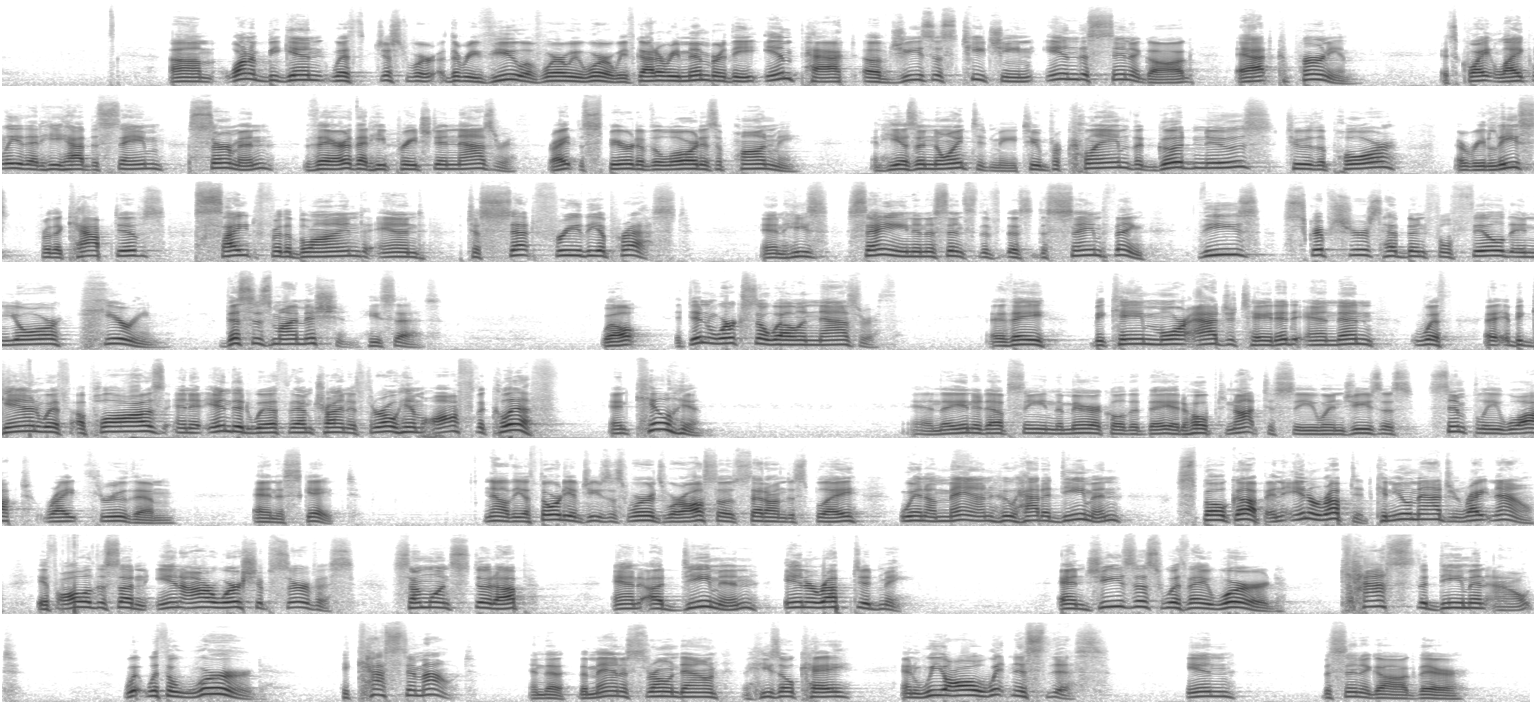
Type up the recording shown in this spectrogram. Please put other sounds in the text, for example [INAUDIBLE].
Um, want to begin with just the review of where we were. We've got to remember the impact of Jesus' teaching in the synagogue at Capernaum. It's quite likely that he had the same sermon there that he preached in Nazareth, right? The Spirit of the Lord is upon me, and he has anointed me to proclaim the good news to the poor, a release for the captives, sight for the blind, and to set free the oppressed. And he's saying, in a sense, the, the, the same thing. These scriptures have been fulfilled in your hearing. This is my mission, he says. Well, it didn't work so well in Nazareth. Uh, they became more agitated, and then with uh, it began with applause, and it ended with them trying to throw him off the cliff and kill him. And they ended up seeing the miracle that they had hoped not to see when Jesus simply walked right through them and escaped. Now, the authority of Jesus' words were also set on display when a man who had a demon spoke up and interrupted. Can you imagine right now if all of a sudden in our worship service someone stood up and a demon interrupted me? And Jesus, with a word, casts the demon out with, with a word. He casts him out. And the, the man is thrown down. He's okay. And we all witnessed this in the synagogue there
